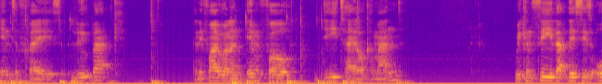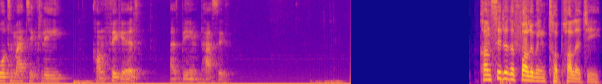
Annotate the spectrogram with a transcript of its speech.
interface loopback and if I run an info detail command we can see that this is automatically configured as being passive. Consider the following topology.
